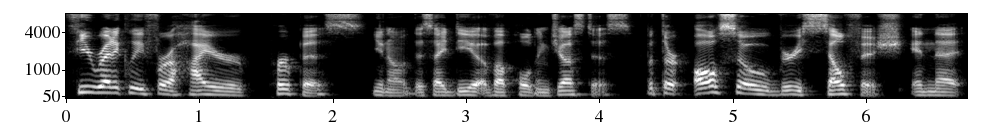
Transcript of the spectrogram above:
theoretically for a higher purpose, you know, this idea of upholding justice, but they're also very selfish in that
